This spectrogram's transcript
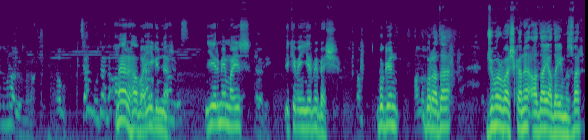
Ben de bunu alıyorum ben. Tamam. Sen buradan da al. Merhaba, iyi günler. yalnız. 20 Mayıs Evet. 2025. Tamam. Bugün Anladım. burada Cumhurbaşkanı aday adayımız var.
